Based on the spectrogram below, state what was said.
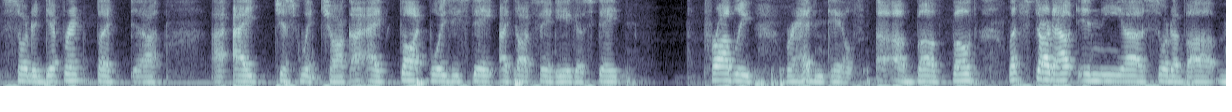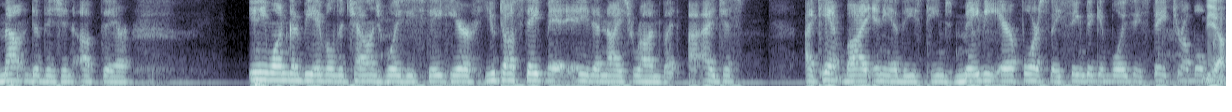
sort of different, but uh, I, I just went chalk. I, I thought Boise State. I thought San Diego State probably were head and tails uh, above both. Let's start out in the uh, sort of uh, Mountain Division up there. Anyone going to be able to challenge Boise State here? Utah State made a nice run, but I just I can't buy any of these teams. Maybe Air Force. They seem to give Boise State trouble. But Yeah.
